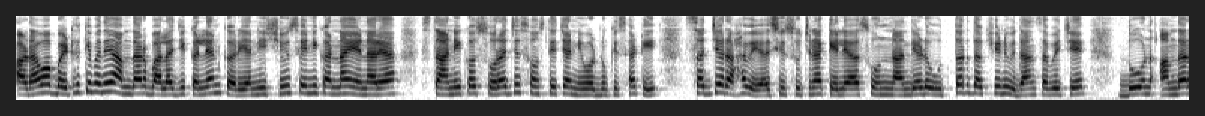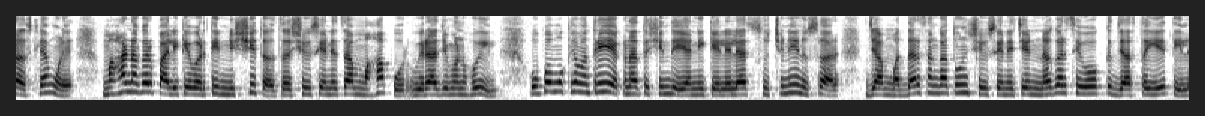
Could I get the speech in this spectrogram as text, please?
आढावा बैठकीमध्ये आमदार बालाजी कल्याणकर यांनी शिवसैनिकांना येणाऱ्या स्थानिक स्वराज्य संस्थेच्या निवडणुकीसाठी सज्ज राहावे अशी सूचना केल्या असून नांदेड उत्तर दक्षिण विधानसभेचे दोन आमदार असल्यामुळे महानगरपालिकेवरती निश्चितच शिवसेनेचा महापूर विराजमान होईल. उपमुख्यमंत्री एकनाथ शिंदे यांनी केलेल्या सूचनेनुसार ज्या मतदारसंघातून शिवसेनेचे नगरसेवक जास्त येतील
